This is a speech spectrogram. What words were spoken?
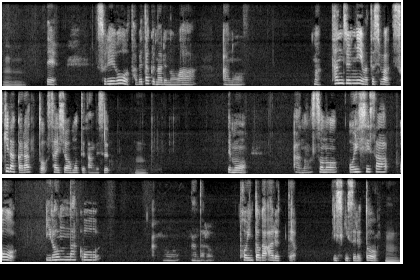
うんうん。でそれを食べたくなるのはあのまあ単純に私は好きだからと最初は思ってたんです。うん。でもあのその美味しさをいろんなこうあのなんだろうポイントがあるって意識するとうん。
